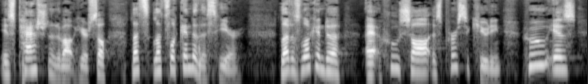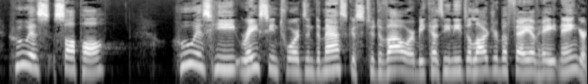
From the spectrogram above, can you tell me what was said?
is passionate about here. So let's, let's look into this here. Let us look into uh, who Saul is persecuting. Who is, who is Saul Paul? Who is he racing towards in Damascus to devour because he needs a larger buffet of hate and anger?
